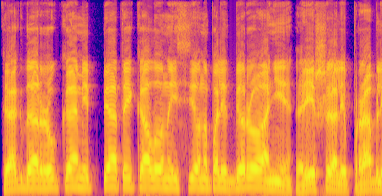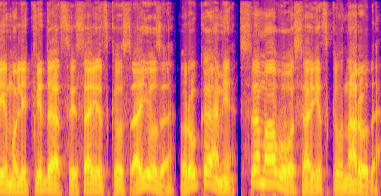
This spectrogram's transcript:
Когда руками пятой колонны из Сиона Политбюро они решали проблему ликвидации Советского Союза руками самого советского народа.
